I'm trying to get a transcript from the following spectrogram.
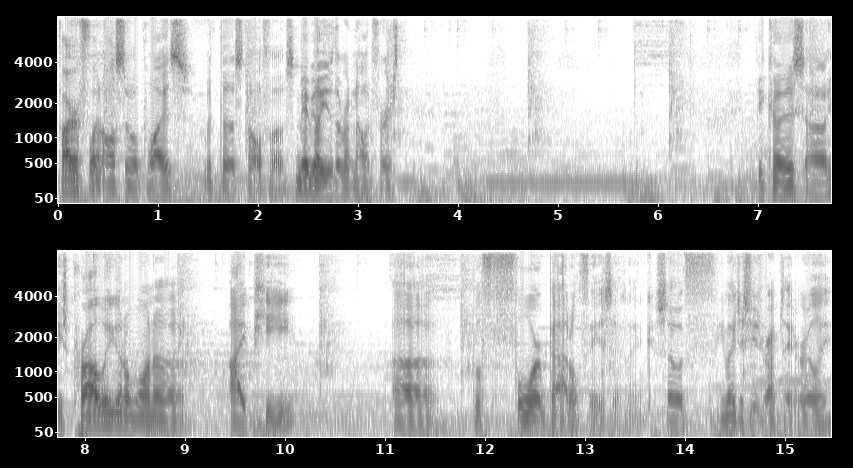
Fire Flint also applies with the Astolfo, so maybe I'll use the Renaud first. Because uh, he's probably going to want to IP uh, before battle phase, I think. So if he might just use Raptite early.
